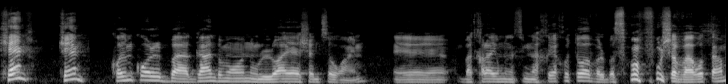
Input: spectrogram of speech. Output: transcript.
כן, כן, קודם כל בגן במעון הוא לא היה ישן צהריים. Uh, בהתחלה היו מנסים להכריח אותו, אבל בסוף הוא שבר אותם.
